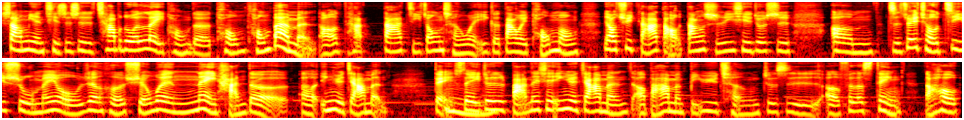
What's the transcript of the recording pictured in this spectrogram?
上面其实是差不多类同的同同伴们，然后他大家集中成为一个大卫同盟，要去打倒当时一些就是嗯只追求技术、没有任何学问内涵的呃音乐家们。对，所以就是把那些音乐家们，呃，把他们比喻成就是呃，Philistine，然后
